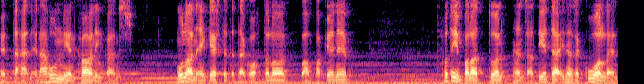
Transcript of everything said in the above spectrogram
että hän elää hunnien Kaanin kanssa. Mulan ei kestä tätä kohtaloa, vaan pakenee Kotiin palattuaan hän saa tietää isänsä kuolleen,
